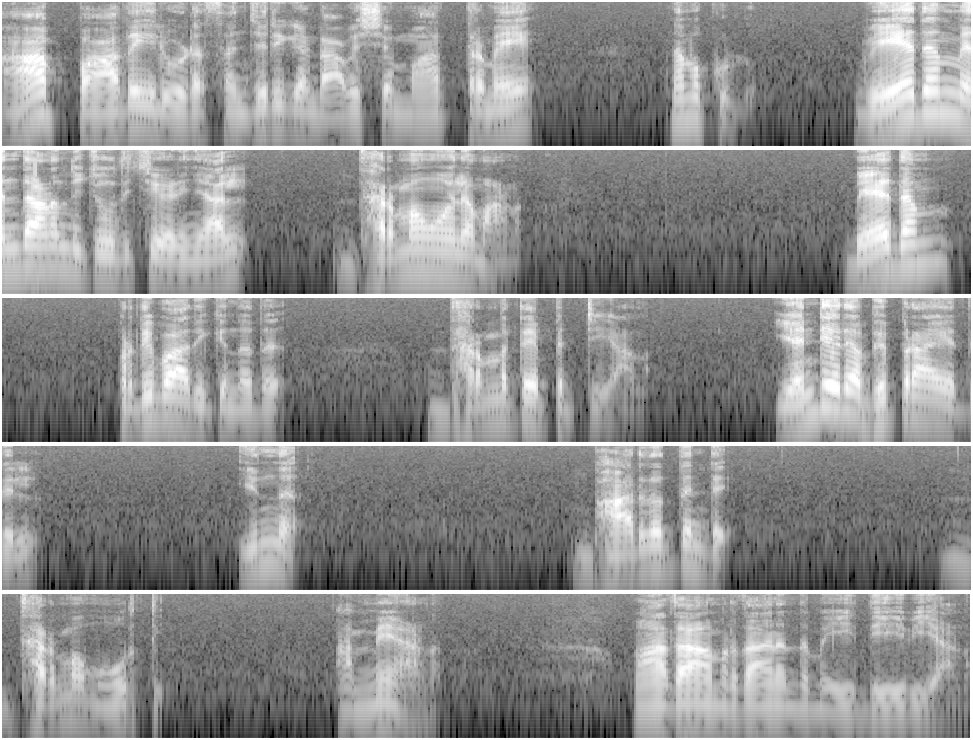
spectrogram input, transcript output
ആ പാതയിലൂടെ സഞ്ചരിക്കേണ്ട ആവശ്യം മാത്രമേ നമുക്കുള്ളൂ. വേദം എന്താണെന്ന് ചോദിച്ചു കഴിഞ്ഞാൽ ധർമ്മമൂലമാണ്. വേദം പ്രതിപാദിക്കുന്നത് ധർമ്മത്തെപ്പറ്റിയാണ് എന്റെ ഒരു അഭിപ്രായത്തിൽ ഇന്ന് ഭാരതത്തിന്റെ ധർമ്മമൂർത്തി അമ്മയാണ്. മാതാ അമൃതാനന്ദമയി ദേവിയാണ്.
